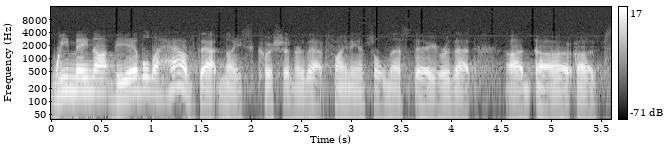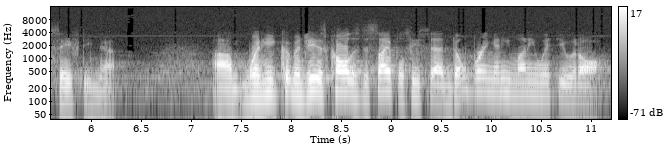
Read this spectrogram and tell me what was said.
we may not be able to have that nice cushion or that financial nest egg or that safety net. Um, when, he, when Jesus called his disciples, he said, Don't bring any money with you at all.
